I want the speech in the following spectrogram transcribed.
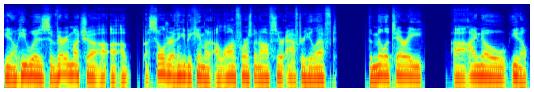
You know, he was very much a, a, a, soldier. I think he became a, a law enforcement officer after he left the military. Uh, I know, you know,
